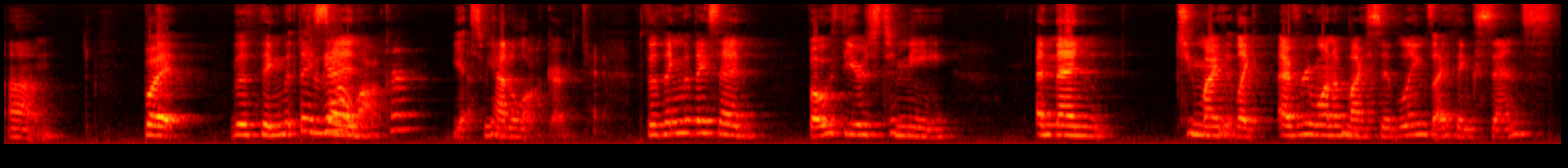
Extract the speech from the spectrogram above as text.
Um, but the thing that they said, locker? yes, we had a locker. The thing that they said both years to me, and then to my like every one of my siblings, I think since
